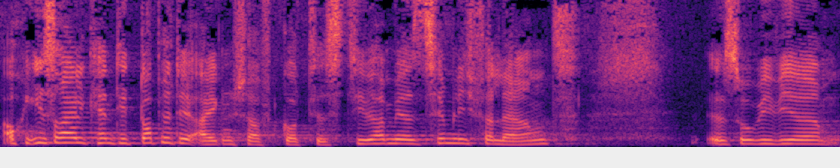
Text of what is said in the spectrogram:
Auch Israel kennt die doppelte Eigenschaft Gottes. Die haben wir ziemlich verlernt, äh, so wie wir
